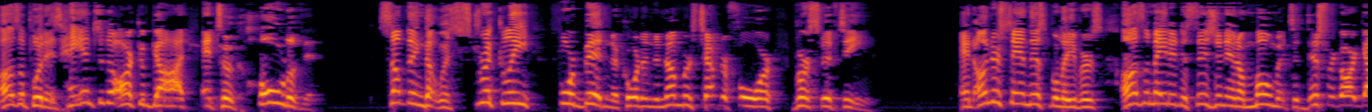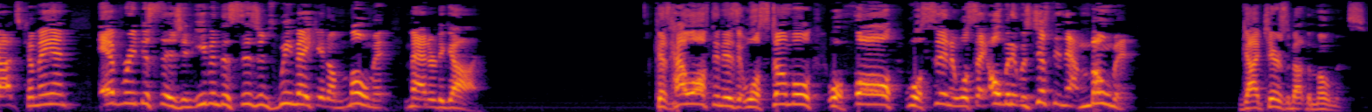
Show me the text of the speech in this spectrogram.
Uzzah put his hand to the ark of God and took hold of it. Something that was strictly forbidden according to Numbers chapter 4 verse 15. And understand this believers, Uzzah made a decision in a moment to disregard God's command. Every decision, even decisions we make in a moment matter to God. Because how often is it we'll stumble, we'll fall, we'll sin, and we'll say, oh, but it was just in that moment. God cares about the moments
